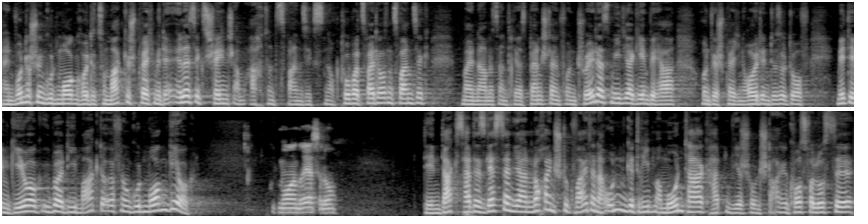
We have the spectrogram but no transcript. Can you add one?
Einen wunderschönen guten Morgen heute zum Marktgespräch mit der LS Exchange am 28. Oktober 2020. Mein Name ist Andreas Bernstein von Traders Media GmbH und wir sprechen heute in Düsseldorf mit dem Georg über die Markteröffnung. Guten Morgen, Georg. Guten Morgen, Andreas. Hallo. Den DAX hat es gestern ja noch ein Stück weiter nach unten getrieben. Am Montag hatten wir schon starke Kursverluste.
